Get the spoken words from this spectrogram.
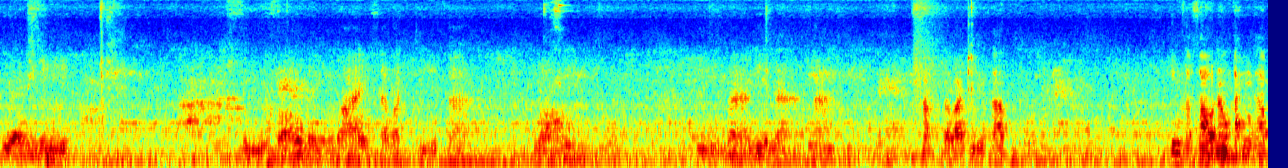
เดียวมีสี่สองหนึ่งวายสวัสดีค่ะน้องผีมาลีนาค่ะ ครับสวัสดีครับกินข้าวเช้าน้ำกันครับ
